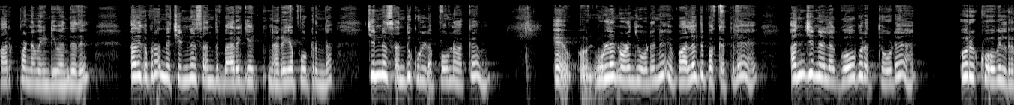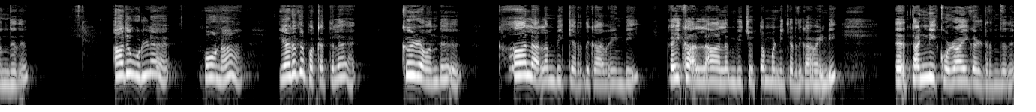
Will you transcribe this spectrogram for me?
பார்க் பண்ண வேண்டி வந்தது. அதுக்கப்புறம் அந்த சின்ன சந்து பேரிகேட் நிறைய போட்டிருந்தா சின்ன சந்துக்குள்ளே போனாக்க உள்ளே நுழைஞ்ச உடனே வலது பக்கத்தில் அஞ்சு நில கோபுரத்தோட ஒரு கோவில் இருந்தது. அது உள்ளே போனால் இடது பக்கத்தில் கீழே வந்து கால் அலம்பிக்கிறதுக்காக வேண்டி கை காலெலாம் அலம்பி சுத்தம் பண்ணிக்கிறதுக்காக வேண்டி தண்ணி குழாய்கள் இருந்தது.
